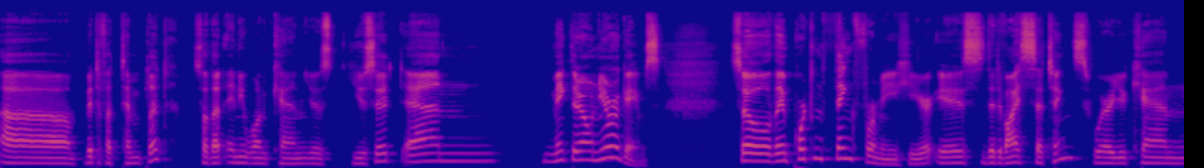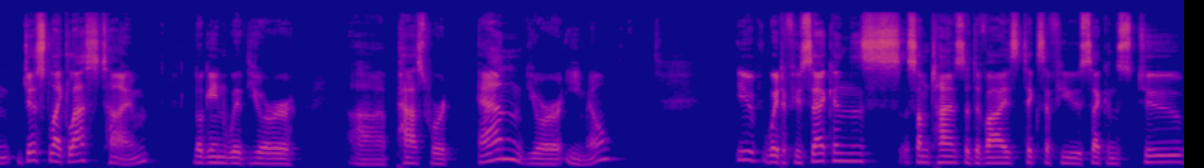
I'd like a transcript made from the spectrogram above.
a bit of a template so that anyone can just use it and make their own Neuro games. So the important thing for me here is the device settings where you can, just like last time, log in with your uh, password and your email. You wait a few seconds. Sometimes the device takes a few seconds to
